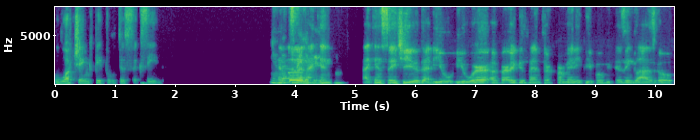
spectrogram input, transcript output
watching people to succeed. Yeah, that's uh, really I can, I can say to you that you you were a very good mentor for many people because in Glasgow,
